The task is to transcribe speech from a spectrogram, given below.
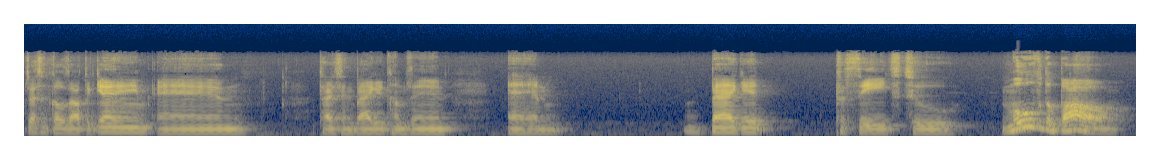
Justin goes out the game, and Tyson Bagent comes in, and Bagent proceeds to move the ball,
